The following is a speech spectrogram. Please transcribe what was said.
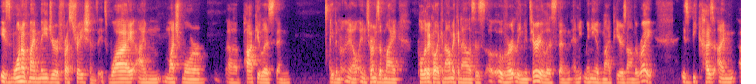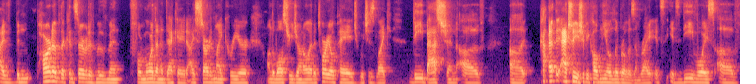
is one of my major frustrations. It's why I'm much more uh, populist and even you know in terms of my political economic analysis overtly materialist than any, many of my peers on the right is because I'm I've been part of the conservative movement for more than a decade. I started my career on the Wall Street Journal editorial page, which is like the bastion of uh, actually it should be called neoliberalism, right? It's it's the voice of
